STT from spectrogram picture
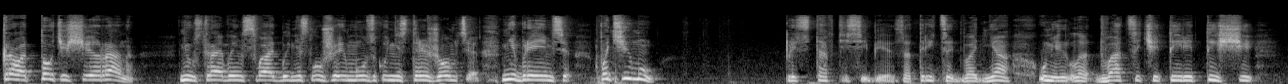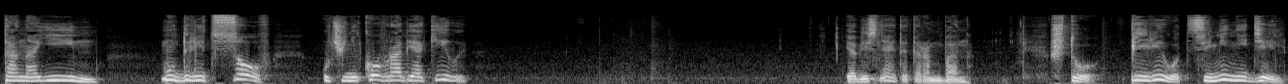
кровоточащая рана. Не устраиваем свадьбы, не слушаем музыку, не стрижемся, не бреемся. Почему? Представьте себе, за 32 дня умерло 24 тысячи танаим, мудрецов, учеников Раби Акивы. И объясняет это Рамбан, что период семи недель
